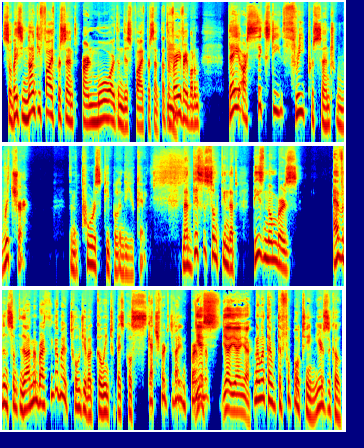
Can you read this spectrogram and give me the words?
So basically 95% earn more than this 5%. At the Mm. very, very bottom, they are 63% richer than the poorest people in the UK. Now, this is something that these numbers evidence something that I remember, I think I might have told you about going to a place called Stechford, did I, in Birmingham? yes, yeah, yeah, yeah. And I went there with the football team years ago.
